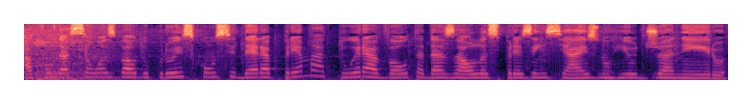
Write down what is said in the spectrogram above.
A Fundação Oswaldo Cruz considera prematura a volta das aulas presenciais no Rio de Janeiro.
